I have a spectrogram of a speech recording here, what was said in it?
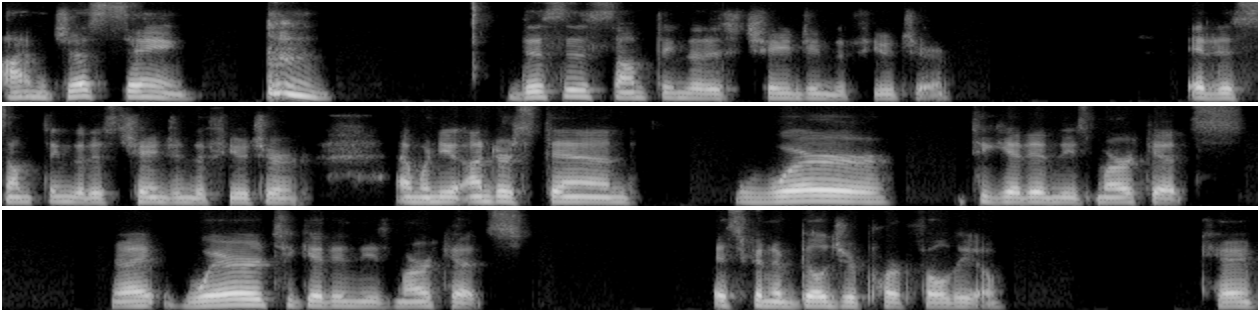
I'm just saying, this is something that is changing the future. It is something that is changing the future. And when you understand where to get in these markets, right? Where to get in these markets, it's going to build your portfolio. Okay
